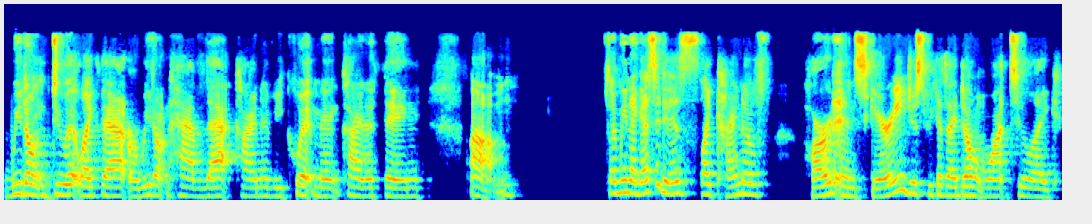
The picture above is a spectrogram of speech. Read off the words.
we don't do it like that, or we don't have that kind of equipment, kind of thing. Um, so, I mean, I guess it is like kind of hard and scary just because I don't want to like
